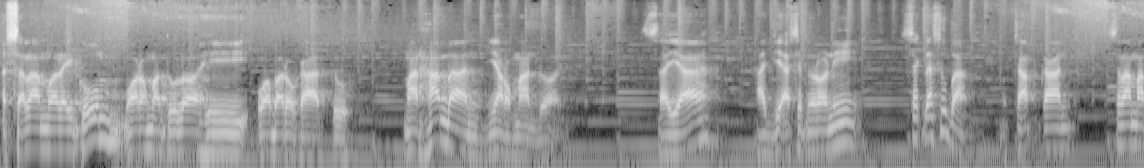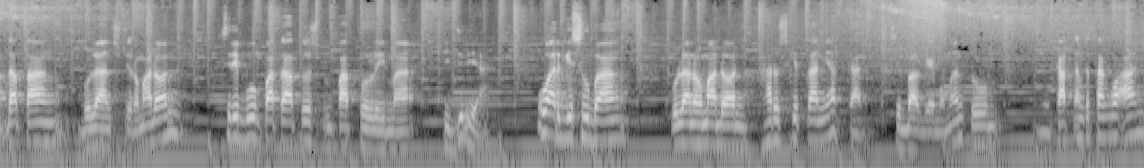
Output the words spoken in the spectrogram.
Assalamualaikum warahmatullahi wabarakatuh. Marhaban ya Ramadan. Saya Haji Asep Nuroni, Sekda Subang, mengucapkan selamat datang bulan suci Ramadan 1445 Hijriah. Wargi Subang, bulan Ramadan harus kita niatkan sebagai momentum meningkatkan ketakwaan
